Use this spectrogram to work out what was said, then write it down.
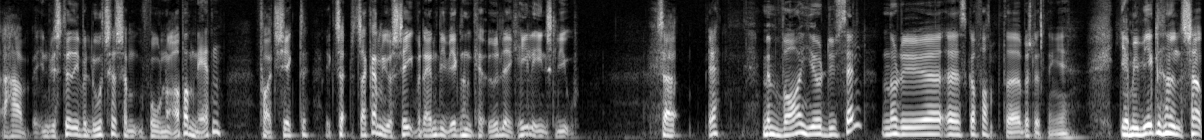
har investeret i valuta, som vågner op om natten for at tjekke det. Så, så kan man jo se, hvordan det i virkeligheden kan ødelægge hele ens liv. Så ja. Men hva gjør du selv når du eh, skal fatte beslutninger? Jamen i virkeligheden, så,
